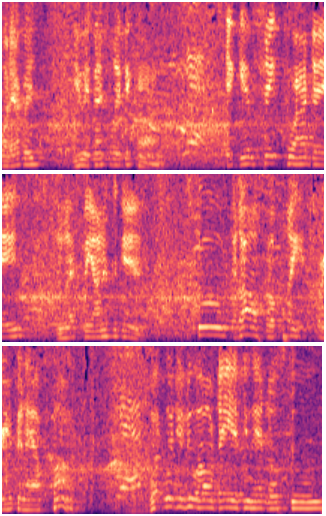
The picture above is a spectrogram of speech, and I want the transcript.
whatever you eventually become. It gives shape to our day, and let's be honest again, school is also a place where you can have fun. What would you do all day if you had no school,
